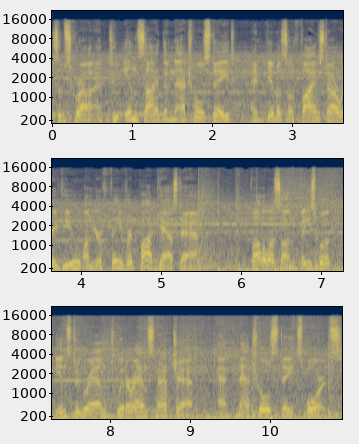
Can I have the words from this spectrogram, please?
Subscribe to Inside the Natural State and give us a five star review on your favorite podcast app. Follow us on Facebook, Instagram, Twitter, and Snapchat at Natural State Sports.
